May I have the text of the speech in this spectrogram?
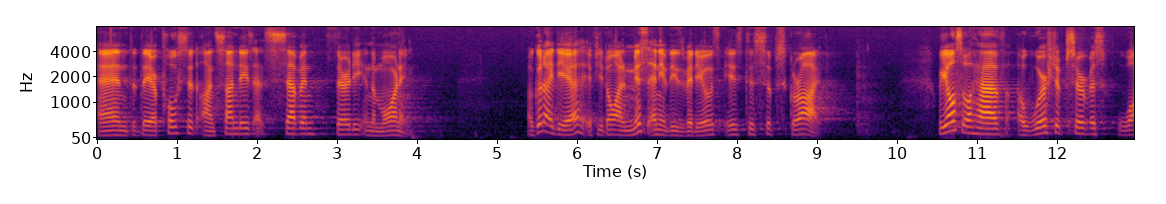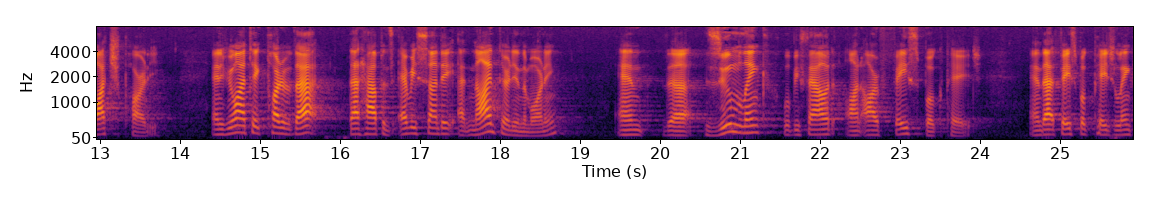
And they are posted on Sundays at 7:30 in the morning. A good idea, if you don't want to miss any of these videos, is to subscribe. We also have a worship service watch party. And if you want to take part of that, that happens every Sunday at 9:30 in the morning, and the Zoom link will be found on our Facebook page. And that Facebook page link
